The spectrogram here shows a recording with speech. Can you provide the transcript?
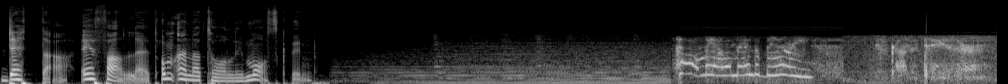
Detta är fallet om Anatoly Moskvin. Help me, I'm Amanda Berry. You've got a taser.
